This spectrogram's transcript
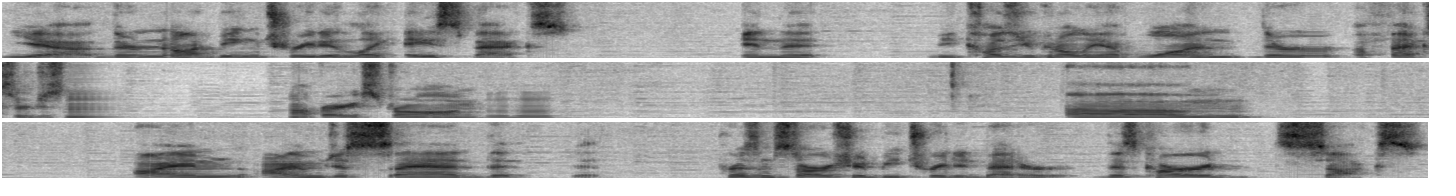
Yeah, they're not being treated like A specs, in that because you can only have one, their effects are just not very strong. Mm-hmm. Um, I'm I'm just sad that, that Prism Star should be treated better. This card sucks.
